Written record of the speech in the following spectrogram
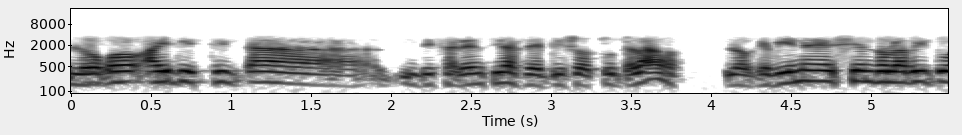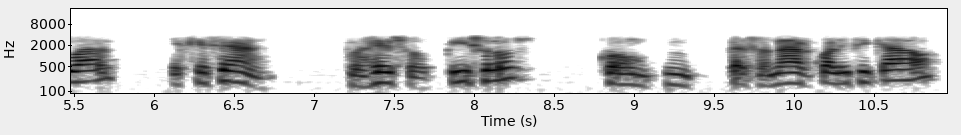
Luego hay distintas diferencias de pisos tutelados. Lo que viene siendo lo habitual es que sean, pues eso, pisos con personal cualificado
